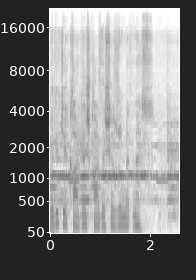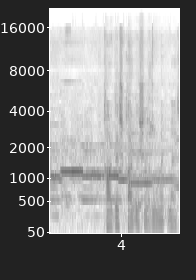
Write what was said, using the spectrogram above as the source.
Dedi ki kardeş kardeşe zulmetmez. Kardeş kardeşe zulmetmez.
